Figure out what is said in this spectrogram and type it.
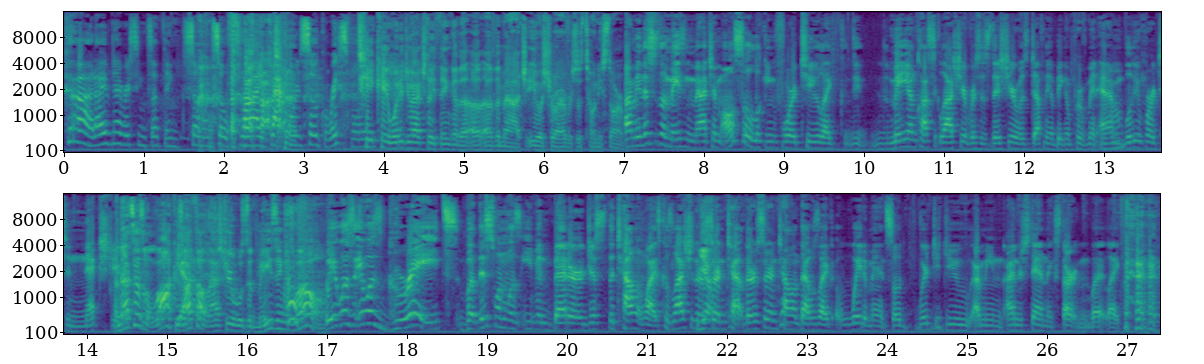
God, I've never seen something someone so fly backwards so gracefully. TK, what did you actually think of the of the match, Io Shirai versus Toni Storm? I mean, this is an amazing match. I'm also looking forward to like the, the Mae Young Classic last year versus this year was definitely a big improvement, and I'm mm-hmm. looking forward to next year. and that says a lot because Yeah. I thought last year was amazing as well. It was it was great, but this one was even better, just the talent wise. Because last year there was Yeah. certain ta- there was certain talent that was like, wait a minute, so where did you? I mean, I understand they starting, but like, I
